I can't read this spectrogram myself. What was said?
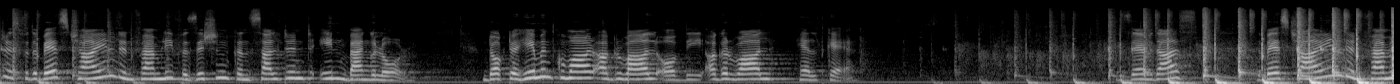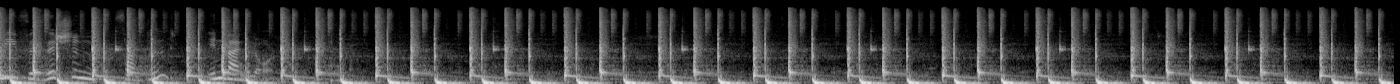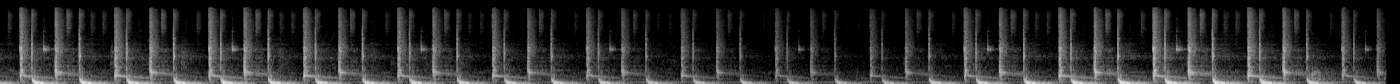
award is for the best child and family physician consultant in Bangalore, Dr. Hemant Kumar Agarwal of the Agarwal Healthcare. He's there with us the best child and family physician consultant in Bangalore.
